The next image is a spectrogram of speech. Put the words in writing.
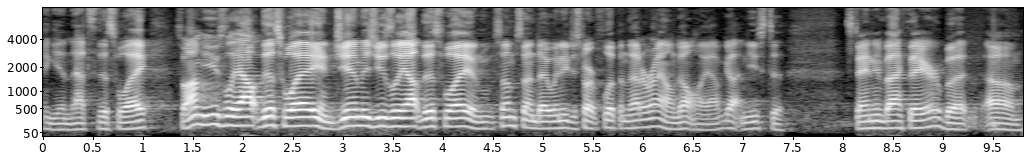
Again, that's this way. So I'm usually out this way, and Jim is usually out this way, and some Sunday we need to start flipping that around, don't we? I've gotten used to standing back there, but um,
